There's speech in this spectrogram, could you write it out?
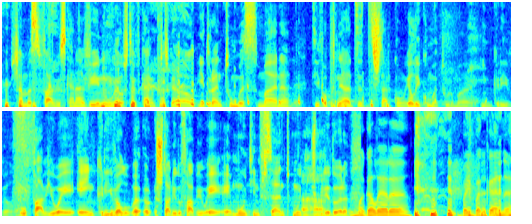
chama-se Fábio Scanavino, ele esteve cá em Portugal e durante uma semana tive a oportunidade de, de estar com ele e com uma turma incrível. O Fábio é, é incrível, a, a história do Fábio é, é muito interessante, muito inspiradora. Uma galera bem bacana.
